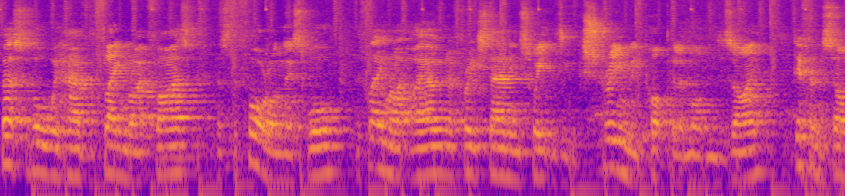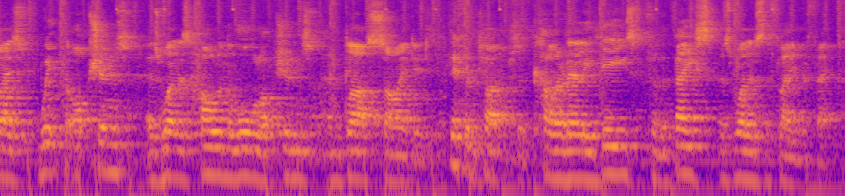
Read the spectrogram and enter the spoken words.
First of all, we have the Flamerite fires. That's the four on this wall. The Flamerite Iona freestanding suite is an extremely popular modern design. Different size width options, as well as hole in the wall options and glass sided. Different types of coloured LEDs for the base, as well as the flame effect.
